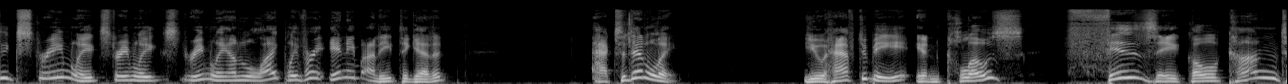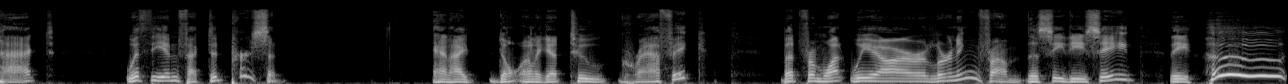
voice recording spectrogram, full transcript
extremely, extremely, extremely unlikely for anybody to get it accidentally. You have to be in close physical contact with the infected person. And I don't want to get too graphic, but from what we are learning from the CDC, the WHO,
